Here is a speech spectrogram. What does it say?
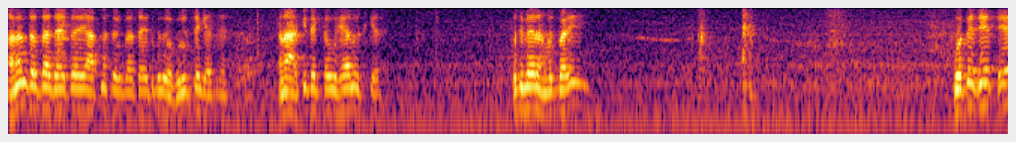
અનંત થતા જાય તો એ આત્મ સ્વરૂપ એટલું બધું અઘરું છે કે છે. અને આર્કિટેક્ટ થવું હેલું જ કે પછી બેન સમજ પોતે જે છે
